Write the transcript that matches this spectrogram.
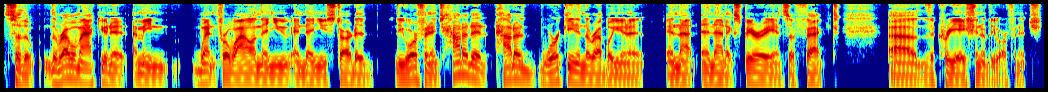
so the the rebel mac unit I mean went for a while and then you and then you started the orphanage. How did it how did working in the rebel unit and that and that experience affect uh, the creation of the orphanage?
